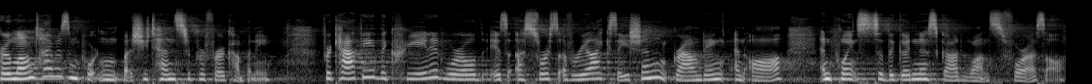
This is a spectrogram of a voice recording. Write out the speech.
Her alone time is important, but she tends to prefer company. For Kathy, the created world is a source of relaxation, grounding, and awe, and points to the goodness God wants for us all.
